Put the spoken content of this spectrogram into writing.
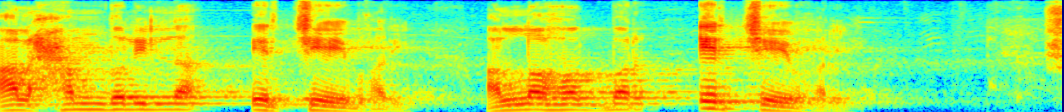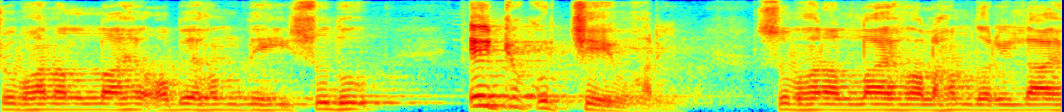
আলহামদুলিল্লাহ, এর চেয়ে ভারী। আল্লাহ আকবার, এর চেয়ে ভারী। সুবহান আল্লাহ অবেহম দেহি শুধু এইটুকুর চেয়ে ভারী। সুবহান আল্লাহ আলহামদুলিল্লাহ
